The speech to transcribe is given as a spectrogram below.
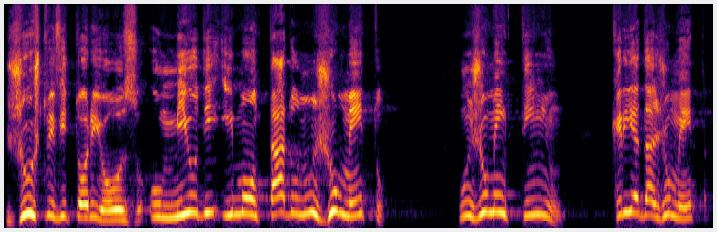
justo e vitorioso, humilde e montado num jumento, um jumentinho, cria da jumenta.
